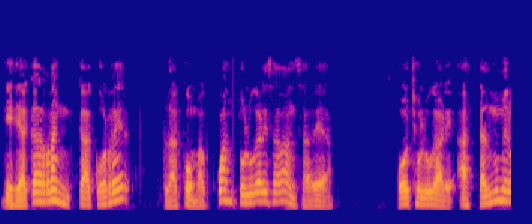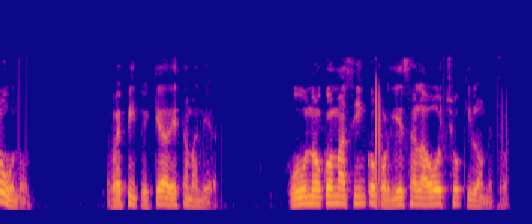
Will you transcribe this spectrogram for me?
Desde acá arranca a correr la coma. ¿Cuántos lugares avanza? Vea. 8 lugares. Hasta el número 1. Repito, y queda de esta manera. 1,5 por 10 a la 8 kilómetros.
